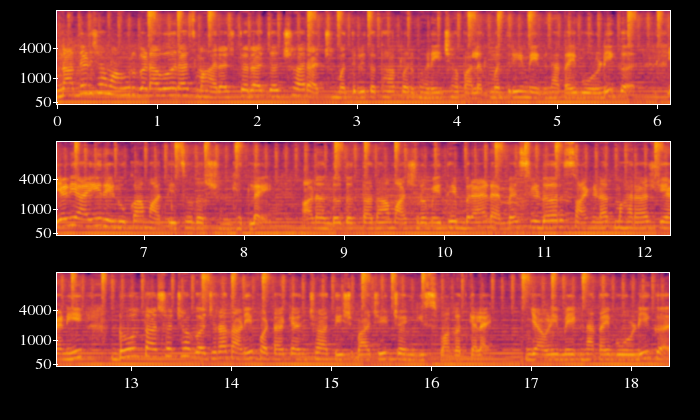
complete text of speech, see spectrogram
नांदेडच्या माहूरगडावर आज महाराष्ट्र राज्याच्या राज्यमंत्री तथा परभणीच्या पालकमंत्री मेघनाताई बोर्डीकर यांनी आई रेणुका मातेचं दर्शन घेतलंय. आनंद दत्ताधाम आश्रम येथे ब्रँड अँबॅसिडर साईनाथ महाराज यांनी ढोल ताशाच्या गजरात आणि फटाक्यांच्या आतिषबाजीत जंगी स्वागत केलंय. यावेळी मेघनाताई बोर्डीकर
